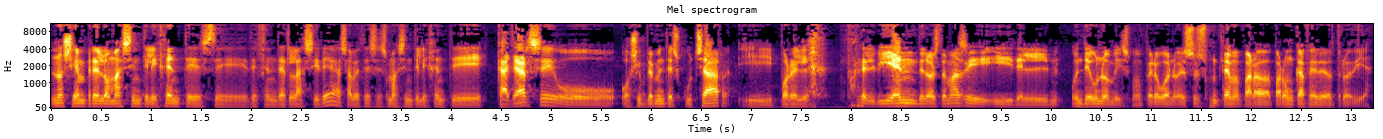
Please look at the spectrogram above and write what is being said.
No siempre lo más inteligente es defender las ideas, a veces es más inteligente callarse o, simplemente escuchar y por el, por el bien de los demás y, del, de uno mismo. Pero bueno, eso es un tema para, un café de otro día.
